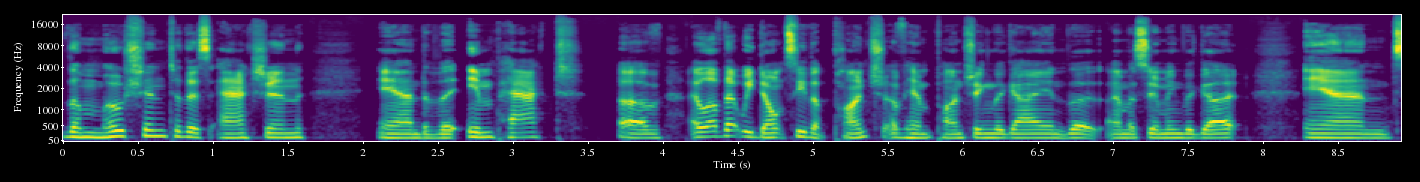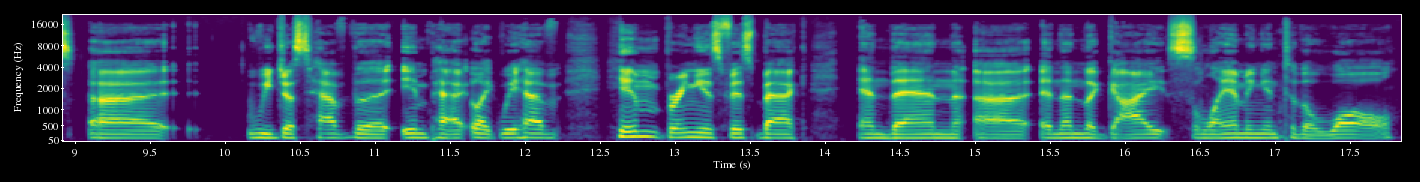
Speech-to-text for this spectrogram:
the motion to this action and the impact of I love that we don't see the punch of him punching the guy in the I'm assuming the gut. And uh we just have the impact like we have him bringing his fist back and then uh and then the guy slamming into the wall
